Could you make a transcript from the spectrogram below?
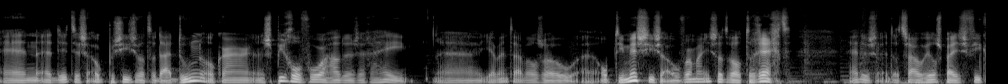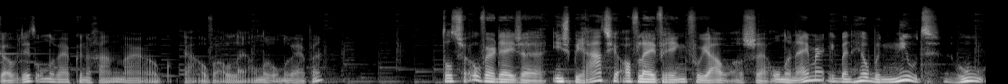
En dit is ook precies wat we daar doen. Elkaar een spiegel voorhouden en zeggen: hey, jij bent daar wel zo optimistisch over, maar is dat wel terecht? Hè, dus dat zou heel specifiek over dit onderwerp kunnen gaan, maar ook ja, over allerlei andere onderwerpen. Tot zover deze inspiratieaflevering voor jou als ondernemer. Ik ben heel benieuwd hoe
